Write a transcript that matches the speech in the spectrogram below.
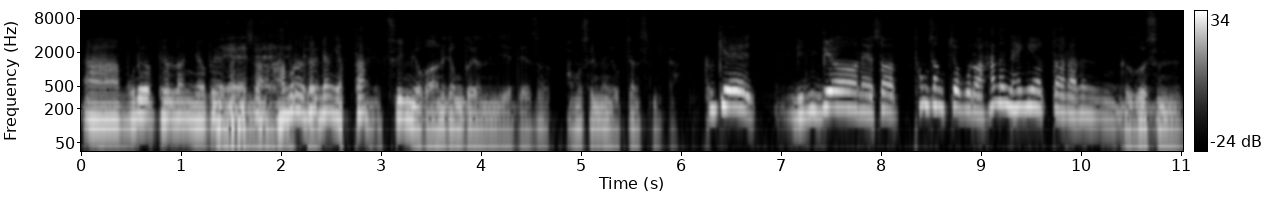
아 무료 변론 여부에 네, 관해서 네, 네. 아무런 네. 설명이 없다. 아니, 수입료가 어느 정도였는지에 대해서 아무 설명이 없지 않습니까? 그게 민변에서 통상적으로 하는 행위였다라는 그것은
